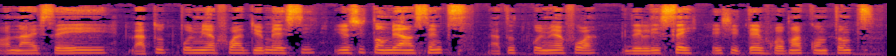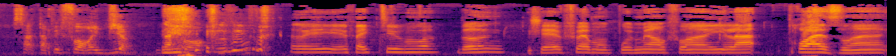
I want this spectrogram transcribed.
on a essayé la toute première fois, Dieu merci, je suis tombée enceinte la toute première fois de l'essai et j'étais vraiment contente. Ça a tapé fort et bien. D'accord. oui, effectivement. Donc, j'ai fait mon premier enfant, il a trois ans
